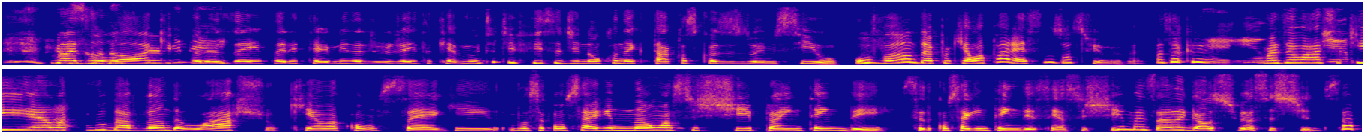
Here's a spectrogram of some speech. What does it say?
Mas o Loki, por exemplo, ele termina de um jeito que é muito difícil de não conectar com as coisas do MCU. O Wanda é porque ela aparece nos outros filmes, né? Mas eu, acredito, É, ela- mas eu acho é a que ela, no da Wanda, eu acho que ela consegue. Você consegue não assistir pra entender. Você consegue entender sem assistir, mas é legal se tiver assistido, sabe?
